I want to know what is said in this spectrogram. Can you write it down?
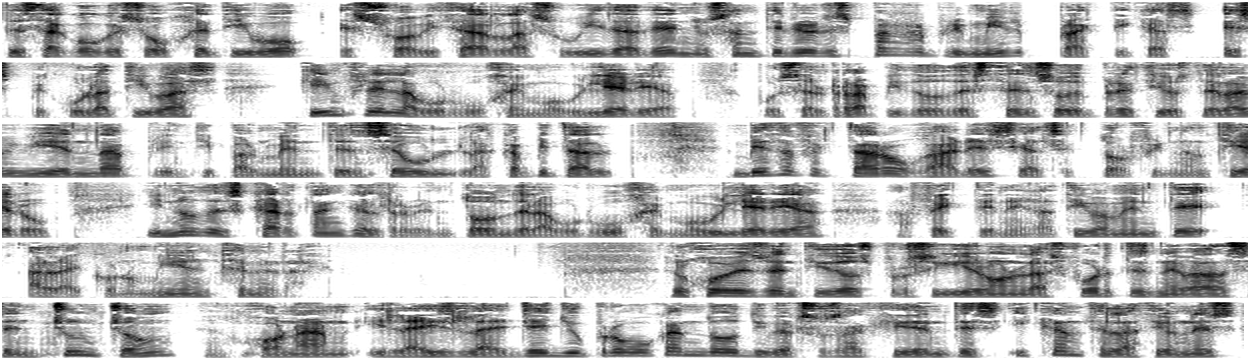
Destacó que su objetivo es suavizar la subida de años anteriores para reprimir prácticas especulativas que inflen la burbuja inmobiliaria, pues el rápido descenso de precios de la vivienda, principalmente en Seúl, la capital, empieza a afectar hogares y al sector financiero, y no descartan que el reventón de la burbuja inmobiliaria afecte negativamente a la economía en general. El jueves 22 prosiguieron las fuertes nevadas en Chuncheon, en Honan y la isla de Jeju, provocando diversos accidentes y cancelaciones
